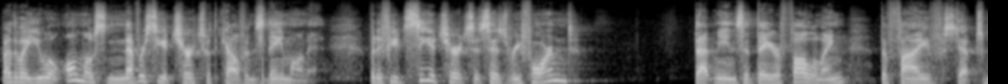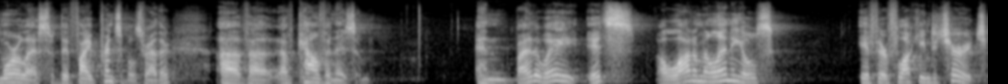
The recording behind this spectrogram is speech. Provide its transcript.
By the way, you will almost never see a church with Calvin's name on it. But if you'd see a church that says Reformed, that means that they are following the five steps, more or less, the five principles, rather, of, uh, of Calvinism. And by the way, it's a lot of millennials, if they're flocking to church,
